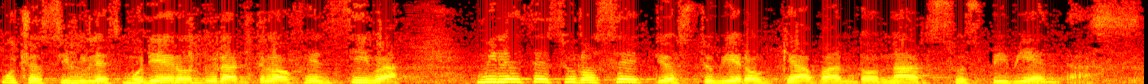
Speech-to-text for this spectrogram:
Muchos civiles murieron durante la ofensiva. Miles de surosetios tuvieron que abandonar sus viviendas.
